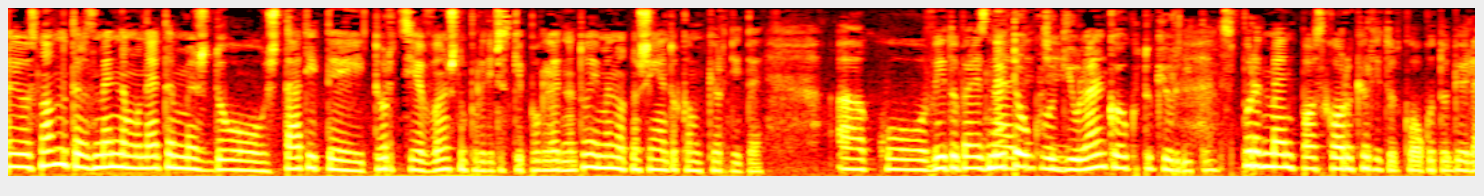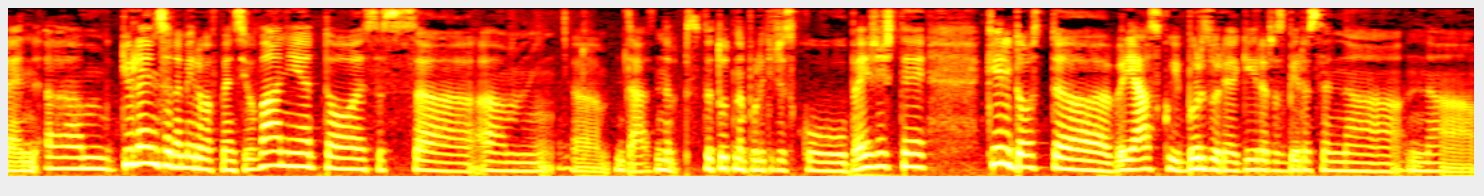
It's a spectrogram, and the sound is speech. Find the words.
и основната разменна монета между Штатите и Турция, външно политически погледнато, е именно отношението към кюрдите. Ако вие добре знаете, Не толкова че... Гюлен, колкото кюрдите. Според мен по-скоро кюрдите, отколкото Гюлен. Гюлен се намира в Пенсилвания, то е с а, а, да, статут на политическо убежище. Кери доста рязко и бързо реагира, разбира се, на, на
